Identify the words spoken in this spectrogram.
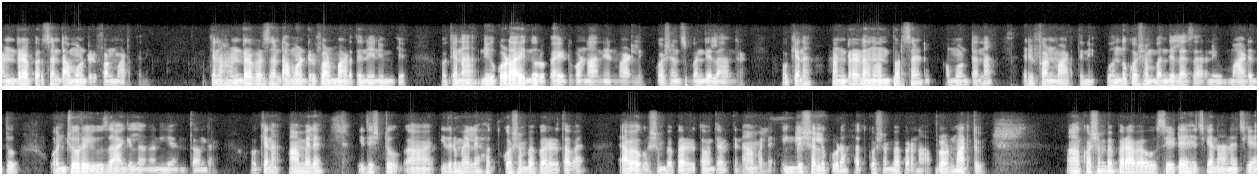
ಹಂಡ್ರೆಡ್ ಪರ್ಸೆಂಟ್ ಅಮೌಂಟ್ ರಿಫಂಡ್ ಮಾಡ್ತೀನಿ. ಓಕೆನಾ ಹಂಡ್ರೆಡ್ ಪರ್ಸೆಂಟ್ ಅಮೌಂಟ್ ರಿಫಂಡ್ ಮಾಡ್ತೀನಿ ನಿಮಗೆ. ಓಕೆನಾ ನೀವು ಕೂಡ ಐದುನೂರು ರೂಪಾಯಿ ಇಟ್ಕೊಂಡು ನಾನೇನು ಮಾಡಲಿ? ಕ್ವಶನ್ಸ್ ಬಂದಿಲ್ಲ ಅಂದರೆ. ಓಕೆನಾ ಹಂಡ್ರೆಡ್ ಆ್ಯಂಡ್ ಒನ್ ಪರ್ಸೆಂಟ್ ಅಮೌಂಟನ್ನು ರಿಫಂಡ್ ಮಾಡ್ತೀನಿ. ಒಂದು ಕ್ವಶನ್ ಬಂದಿಲ್ಲ ಸರ್ ನೀವು ಮಾಡಿದ್ದು ಒಂಚೂರು ಯೂಸ್ ಆಗಿಲ್ಲ ನನಗೆ ಅಂತಂದರೆ. ಓಕೆನಾ ಆಮೇಲೆ ಇದಿಷ್ಟು ಇದರ ಮೇಲೆ ಹತ್ತು ಕ್ವಶನ್ ಪೇಪರ್ ಇರ್ತವೆ. ಯಾವ್ಯಾವ ಕ್ವಶನ್ ಪೇಪರ್ ಇರ್ತವೆ ಅಂತ ಹೇಳ್ತೀನಿ. ಆಮೇಲೆ ಇಂಗ್ಲೀಷಲ್ಲೂ ಕೂಡ ಹತ್ತು ಕ್ವಶನ್ ಪೇಪರನ್ನು ಅಪ್ಲೋಡ್ ಮಾಡ್ತೀವಿ. ಕ್ವಶನ್ ಪೇಪರ್ ಯಾವ್ಯಾವು? C T H K non H K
